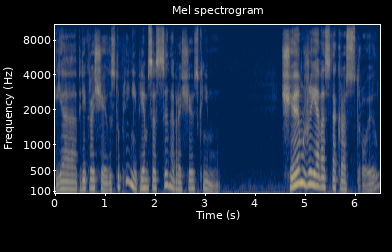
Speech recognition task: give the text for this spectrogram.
Я прекращаю выступление и прямо со сцены обращаюсь к нему. «Чем же я вас так расстроил?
